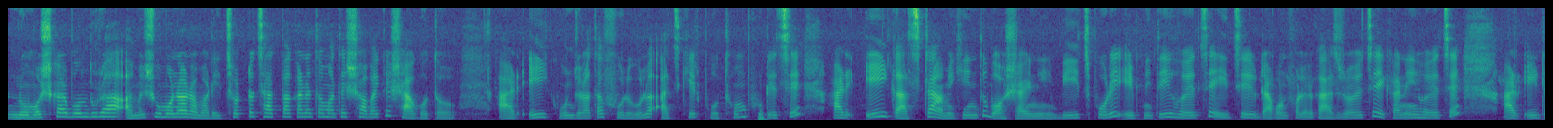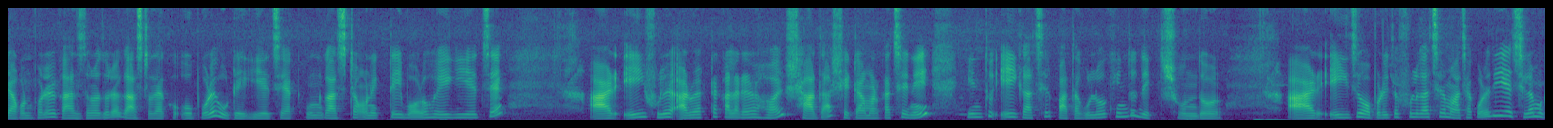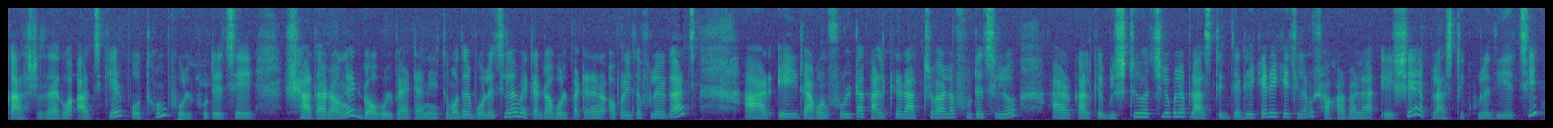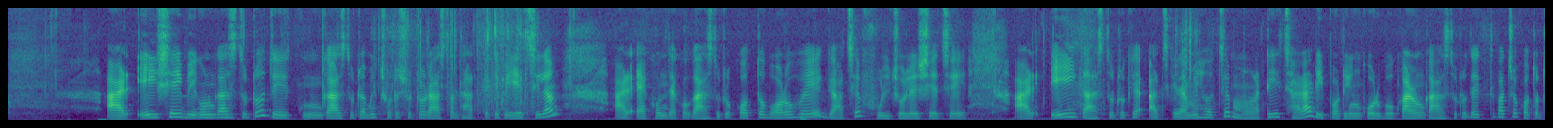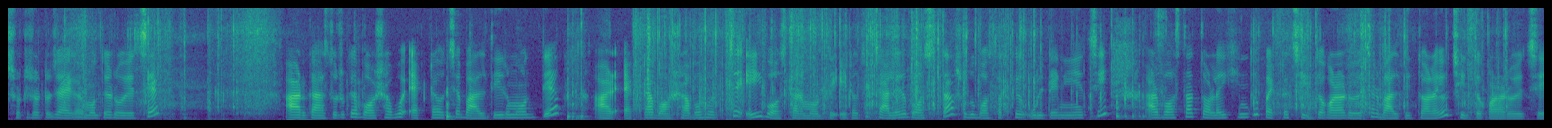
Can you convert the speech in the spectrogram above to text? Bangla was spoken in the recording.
নমস্কার বন্ধুরা, আমি সুমনার আমার এই ছোট্ট ছাদ বাগানে তোমাদের সবাইকে স্বাগত। আর এই কুঞ্জলতা ফুলগুলো আজকের প্রথম ফুটেছে, আর এই গাছটা আমি কিন্তু বসাইনি। বীজ পড়ে এমনিতেই হয়েছে, এই যে ড্রাগন ফলের গাছ রয়েছে, এখানেই হয়েছে। আর এই ড্রাগন ফলের গাছ ধরে ধরে গাছটা দেখো, ওপরে উঠে গিয়েছে। এখন গাছটা অনেকটাই বড় হয়ে গিয়েছে। আর এই ফুলের আরও একটা কালারের হয় সাদা, সেটা আমার কাছে নেই। কিন্তু এই গাছের পাতাগুলোও কিন্তু দেখতে সুন্দর। আর এই যে অপরাজিতা ফুল গাছের মাছা করে দিয়েছিলাম, গাছটা দেখো আজকের প্রথম ফুল ফুটেছে। সাদা রঙের ডবল প্যাটার্নে তোমাদের বলেছিলাম এটা ডবল প্যাটার্নের অপরাজিতা ফুলের গাছ। আর এই ড্রাগন ফুলটা কালকে রাত্রেবেলা ফুটেছিল। আর কালকে বৃষ্টি হচ্ছিল বলে প্লাস্টিক দিয়ে ঢেকে রেখেছিলাম। সকালবেলা এসে প্লাস্টিক খুলে দিয়েছি। আর এই সেই বেগুন গাছ দুটো, যে গাছ দুটো আমি ছোট ছোট রাস্তার ধার থেকে পেয়েছিলাম। আর এখন দেখো গাছ দুটো কত বড় হয়ে গাছে ফুল চলে এসেছে। আর এই গাছ দুটোকে আজকে আমি হচ্ছে মাটি ছাড়া রিপোর্টিং করব। কারণ গাছ দুটো দেখতে পাচ্ছ কত ছোট ছোট জায়গার মধ্যে রয়েছে। আর গাছ দুটোকে বসাবো, একটা হচ্ছে বালতির মধ্যে আর একটা বসাবো হচ্ছে এই বস্তার মধ্যে। এটা হচ্ছে চালের বস্তা, শুধু বস্তাটাকে উল্টে নিয়েছি। আর বস্তার তলায় কিন্তু কয়েকটা ছিদ্র করা রয়েছে আর বালতির তলায়ও ছিদ্র করা রয়েছে।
